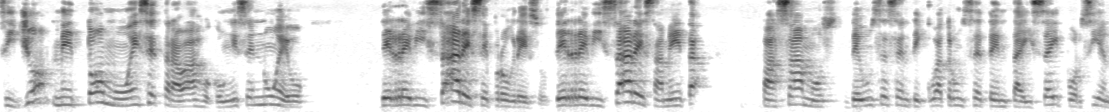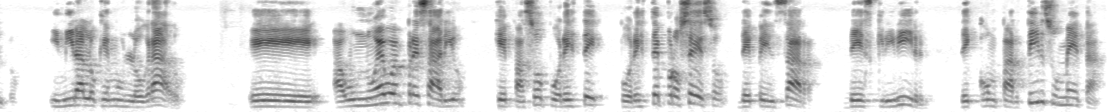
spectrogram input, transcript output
Si yo me tomo ese trabajo con ese nuevo, de revisar ese progreso, de revisar esa meta, pasamos de un 64 a un 76%. Y mira lo que hemos logrado. Eh, a un nuevo empresario que pasó por este, por este proceso de pensar, de escribir, de compartir su meta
